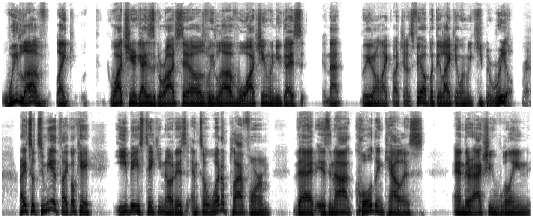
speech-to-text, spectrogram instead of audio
we love like watching your guys' garage sales. We love watching when you guys not they don't like watching us fail, but they like it when we keep it real, Right. Right. So to me, it's like okay, eBay's taking notice, and so what a platform that is not cold and callous, and they're actually willing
